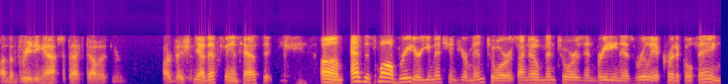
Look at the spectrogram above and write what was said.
on the breeding aspect of it and our vision. Yeah, that's fantastic. Um, as a small breeder, you mentioned your mentors. I know mentors and breeding is really a critical thing.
